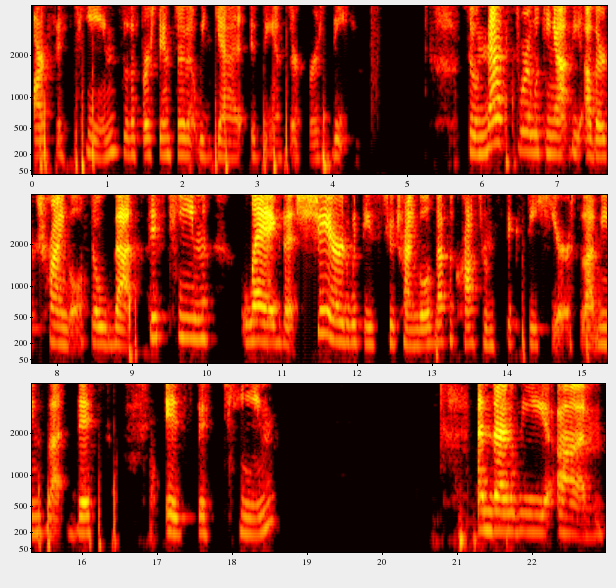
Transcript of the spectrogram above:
are 15. So the first answer that we get is the answer for Z. So next we're looking at the other triangle. So that 15 leg that's shared with these two triangles, that's across from 60 here. So that means that this is 15. And then we um,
